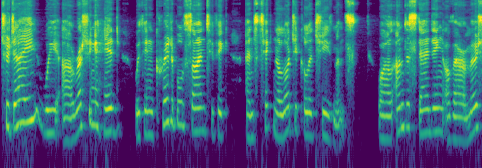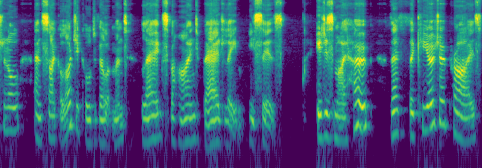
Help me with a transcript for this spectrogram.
Today we are rushing ahead with incredible scientific and technological achievements while understanding of our emotional and psychological development lags behind badly, he says. It is my hope that the Kyoto Prize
